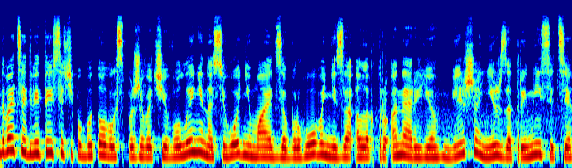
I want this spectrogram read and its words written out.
22 тисячі побутових споживачів Волині на сьогодні мають заборгованість за електроенергію більше ніж за три місяці.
